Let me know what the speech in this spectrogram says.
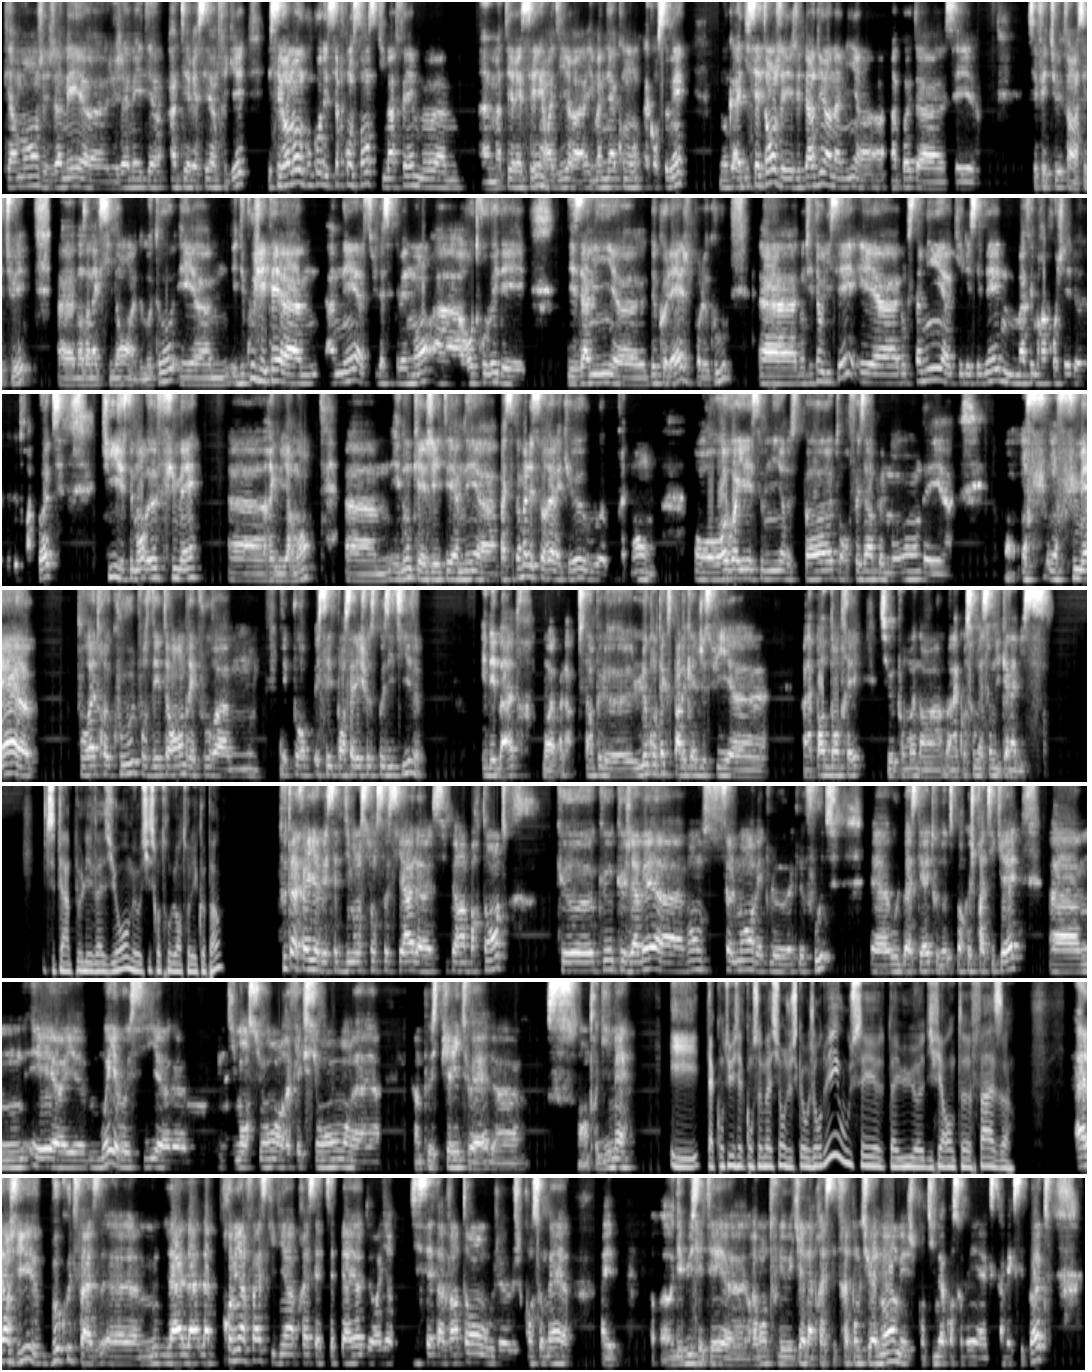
clairement, j'ai jamais, euh, j'ai jamais été intéressé, intrigué. Et c'est vraiment un concours des circonstances qui m'a fait euh, m'intéresser, on va dire, et m'amener à, consommer. Donc, à 17 ans, j'ai perdu un ami, un, pote, s'est fait tuer, enfin s'est tué dans un accident de moto et du coup j'ai été amené suite à cet événement à retrouver des, des amis euh, de collège pour le coup. Euh, donc j'étais au lycée et euh, donc cet ami qui est décédé m'a fait me rapprocher de, deux trois potes qui justement eux fumaient régulièrement. et donc j'ai été amené à passer pas mal de soirées avec eux où concrètement on, revoyait les souvenirs de spot, on refaisait un peu le monde et on, on, fumait pour être cool, pour se détendre et pour, et pour essayer de penser à des choses positives et débattre. Bon, voilà, c'est un peu le, contexte par lequel je suis euh, à la porte d'entrée, si vous pour moi, dans, la consommation du cannabis. C'était un peu l'évasion, mais aussi se retrouver entre les copains Tout à fait, il y avait cette dimension sociale euh, super importante que, que, que j'avais avant seulement avec le, avec le foot euh, ou le basket ou d'autres sports que je pratiquais. et moi, il y avait aussi une dimension réflexion un peu spirituelle entre guillemets. Et tu as continué cette consommation jusqu'à aujourd'hui ou tu as eu euh, différentes phases? Alors j'ai eu beaucoup de phases. Euh, la, première phase qui vient après cette, période, on va dire 17 à 20 ans, où je, consommais, euh, au début c'était vraiment tous les week-ends, après c'était très ponctuellement, mais je continuais à consommer avec, ses potes.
